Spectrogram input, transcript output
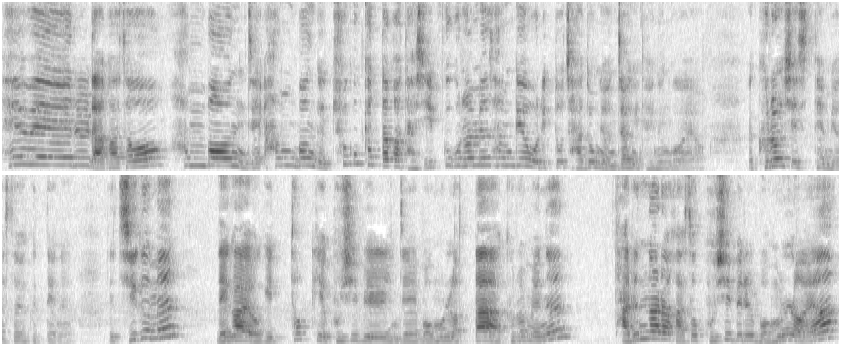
해외를 나가서 한 번 이제 한 번 출국했다가 다시 입국을 하면 3개월이 또 자동 연장이 되는 거예요. 그러니까 그런 시스템이었어요 그때는. 근데 지금은 내가 여기 터키에 90일 이제 머물렀다 그러면은 다른 나라 가서 90일을 머물러야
